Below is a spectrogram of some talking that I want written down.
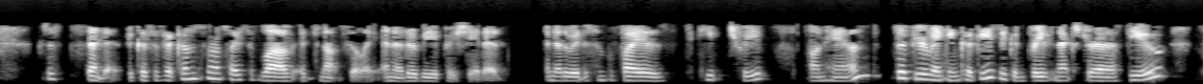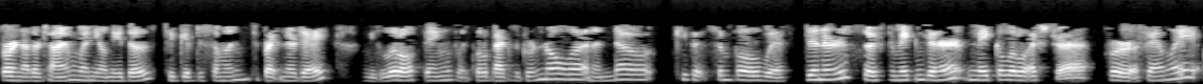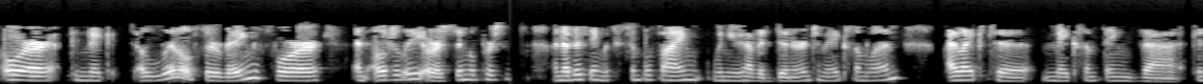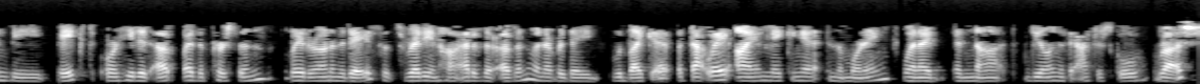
just send it because if it comes from a place of love, it's not silly and it'll be appreciated. Another way to simplify is to keep treats on hand. So if you're making cookies, you can freeze an extra few for another time when you'll need those to give to someone to brighten their day. These little things like little bags of granola and a note. Keep it simple with dinners. So if you're making dinner, make a little extra for a family or you can make a little serving for an elderly or a single person. Another thing with simplifying when you have a dinner to make someone I like to make something that can be baked or heated up by the person later on in the day so it's ready and hot out of their oven whenever they would like it. But that way I am making it in the morning when I am not dealing with the after school rush.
